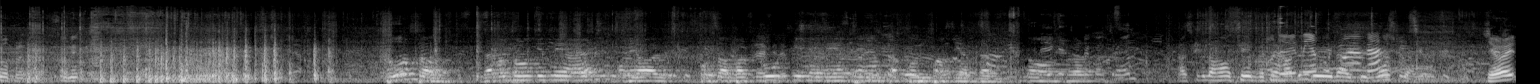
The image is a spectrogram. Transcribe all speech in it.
Gå på det. Så ni. Då så. Taket nere och vi har skapat god tillgänglighet till att få ut patienten. Jag skulle vilja ha en silver. Och du är med fortfarande? Jag,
